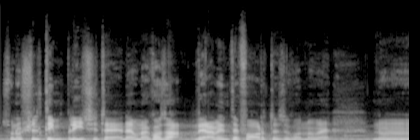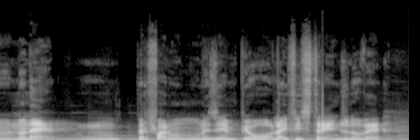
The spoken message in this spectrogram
sono scelte implicite ed è una cosa veramente forte secondo me. Non, non è, mm, per fare un esempio, Life is Strange dove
